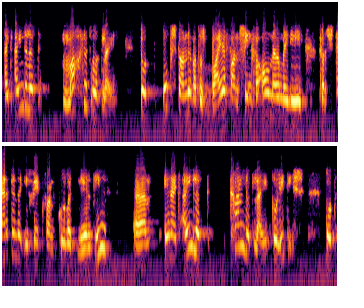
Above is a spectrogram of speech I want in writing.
uiteindelik mag dit ook lei tot opstande wat ons baie van sien veral nou met die versterkende effek van COVID-19. Ehm um, en uiteindelik kan dit lei polities tot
